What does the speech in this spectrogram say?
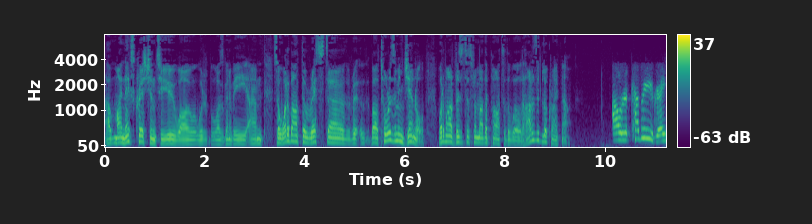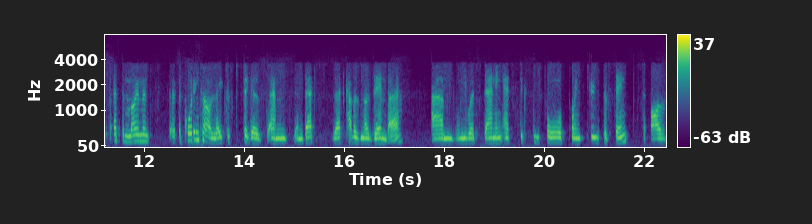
uh, my next question to you was, was going to be, um, so what about the rest, uh, well, tourism in general? What about visitors from other parts of the world? How does it look right now? Our recovery rate at the moment, according to our latest figures, and, and that, that covers November, um, we were standing at 64.3% of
